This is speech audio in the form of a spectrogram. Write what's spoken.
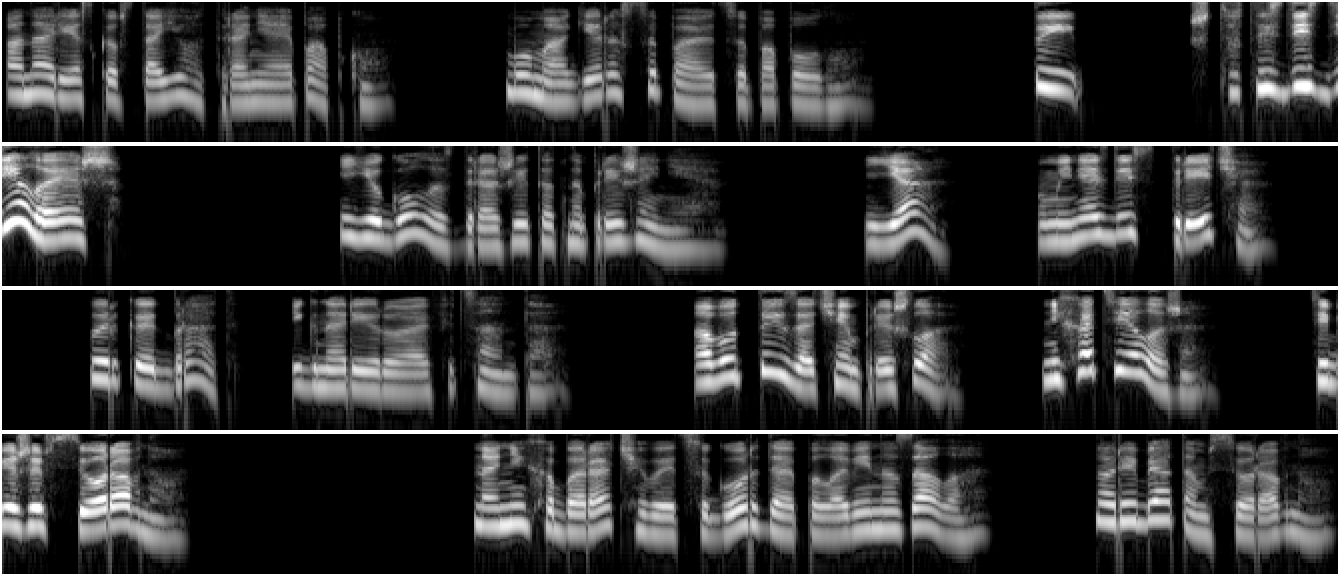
Она резко встает, роняя папку. Бумаги рассыпаются по полу. «Ты... что ты здесь делаешь?» Ее голос дрожит от напряжения. «Я? У меня здесь встреча», — фыркает брат, игнорируя официанта. «А вот ты зачем пришла? Не хотела же!» Тебе же все равно. На них оборачивается гордая половина зала, но ребятам все равно.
